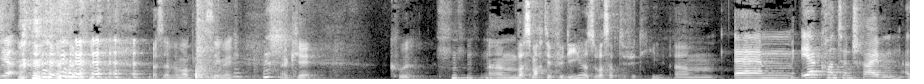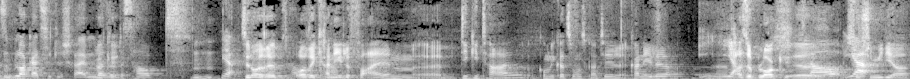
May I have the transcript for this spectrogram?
Ja. Lass einfach mal Plastik weg. Okay, cool. ähm, was macht ihr für die? Also was habt ihr für die? Ähm ähm, eher Content schreiben, also mhm. Blogartikel schreiben, okay. also das Haupt. Mhm. Ja, Sind eure, eure Kanäle vor allem äh, digital, Kommunikationskanäle? Kanäle? Äh, ja. Also Blog, äh, glaub, Social ja. Media?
